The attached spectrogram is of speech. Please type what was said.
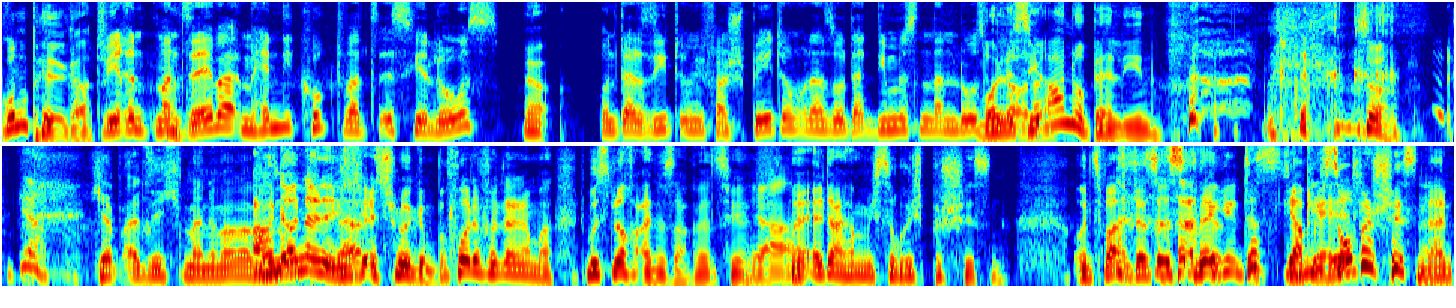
rumpilgert. während man selber im Handy guckt, was ist hier los Ja. und da sieht irgendwie Verspätung oder so, da, die müssen dann los. Wolle sie auch noch Berlin? so. Ja. Ich habe, als ich meine Mama Ach, besucht- nein, nein, Ja? Entschuldigung, bevor du von deiner mal, ich muss noch eine Sache erzählen. Ja. Meine Eltern haben mich so richtig beschissen. Und zwar, das ist, das, die haben mich Geld? so beschissen. Nein.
